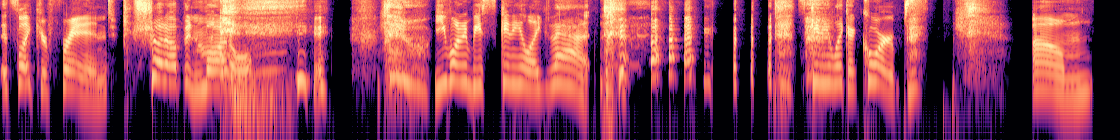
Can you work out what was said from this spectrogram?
It's like your friend. Shut up and model." you want to be skinny like that skinny like a corpse um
